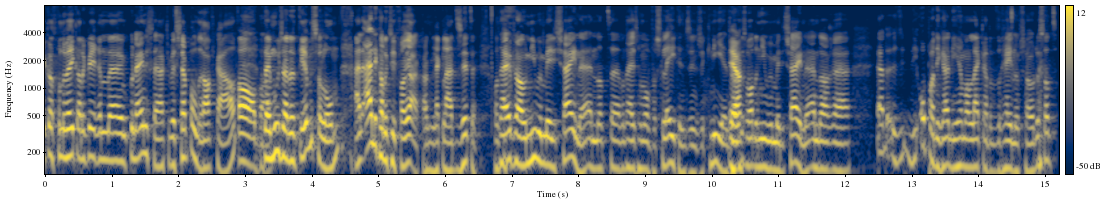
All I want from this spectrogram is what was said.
Ik had van de week had ik weer een, eh, een konijnenstaartje bij Seppel eraf gehaald. Oh, Want hij moest naar de trimsalon. En eigenlijk had ik zoiets van, ja, kan ik lekker laten zitten. Want hij heeft nou nieuwe medicijnen. En dat, eh, want hij is helemaal versleten in zijn, zijn knieën en zo. Ja. Dus we hadden nieuwe medicijnen. En daar, eh, ja, die, opper die gaat niet helemaal lekker er doorheen of zo. Dus dat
